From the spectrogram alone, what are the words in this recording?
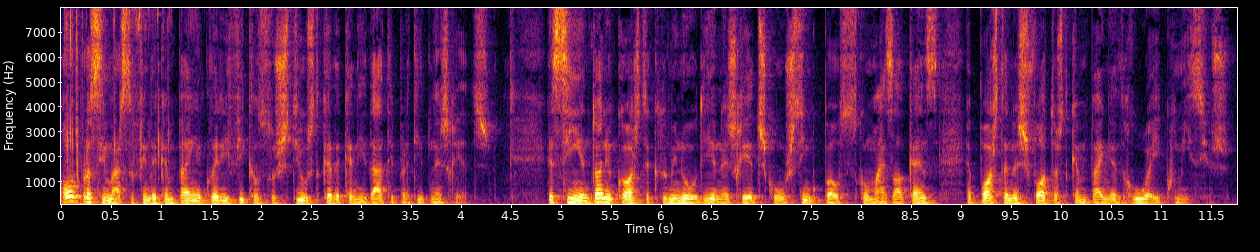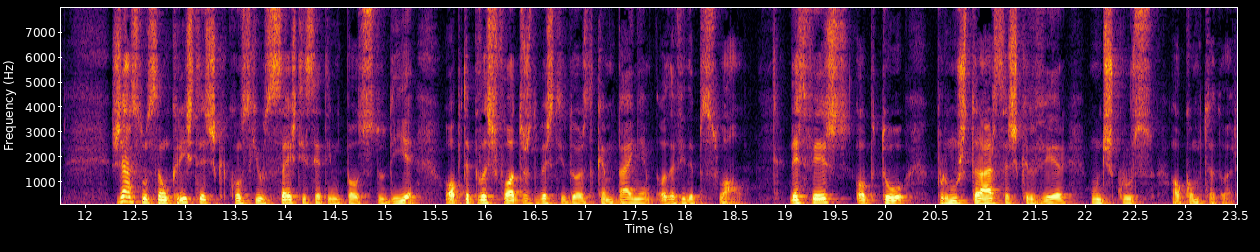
Ao aproximar-se o fim da campanha, clarificam-se os estilos de cada candidato e partido nas redes. Assim, António Costa, que dominou o dia nas redes com os cinco posts com mais alcance, aposta nas fotos de campanha de rua e comícios. Já Assunção Cristas, que conseguiu o sexto e sétimo posts do dia, opta pelas fotos de bastidores de campanha ou da vida pessoal. Desta vez, optou por mostrar-se a escrever um discurso ao computador.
